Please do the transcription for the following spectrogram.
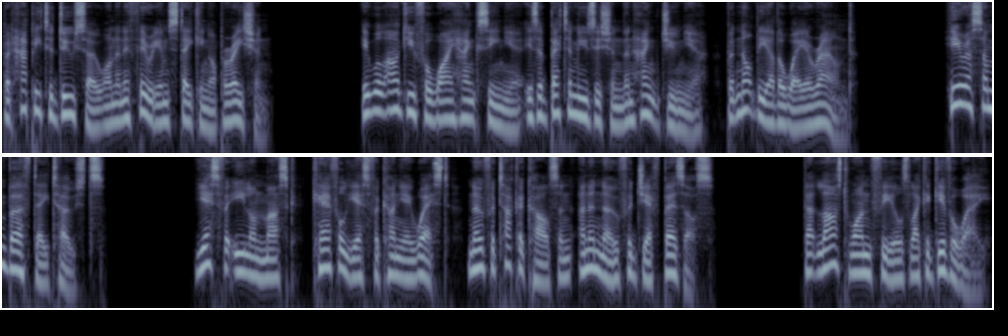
but happy to do so on an Ethereum staking operation. It will argue for why Hank Sr. is a better musician than Hank Jr., but not the other way around. Here are some birthday toasts. Yes for Elon Musk, careful yes for Kanye West, no for Tucker Carlson, and a no for Jeff Bezos. That last one feels like a giveaway.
